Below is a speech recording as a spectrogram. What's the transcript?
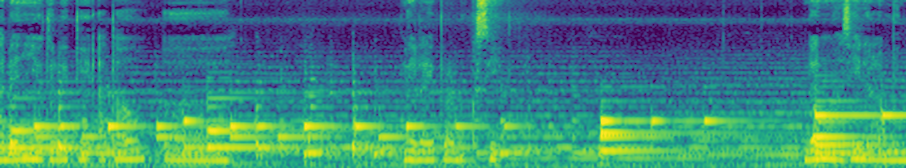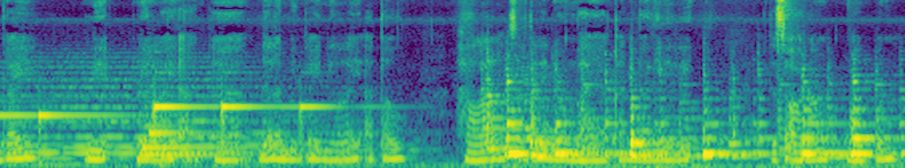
adanya utility atau eh, nilai produksi dan masih dalam bingkai nilai uh, dalam bingkai nilai atau halal serta tidak membahayakan bagi diri seseorang maupun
